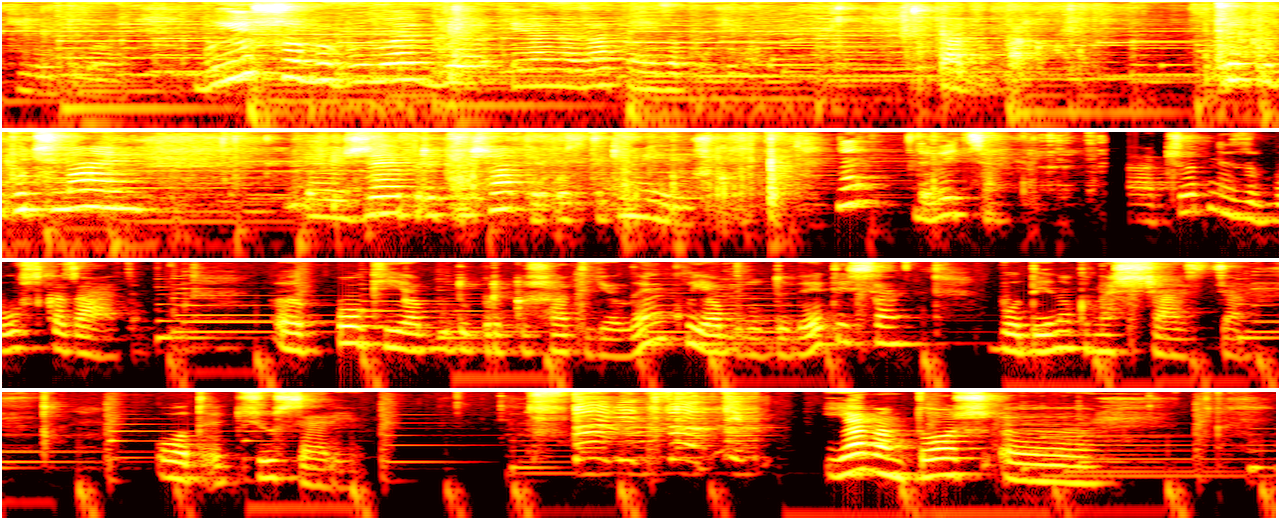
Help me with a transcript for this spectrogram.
Боюсь, щоб було, якби я назад неї запутала. Так. Прик- Починаємо е, вже прикрашати ось такими ігрушками. Ну, дивіться. А чуть не забув сказати. Е, Поки я буду прикрашати ялинку, я буду дивитися будинок на щастя. От цю серію. 100%! Я вам теж е,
